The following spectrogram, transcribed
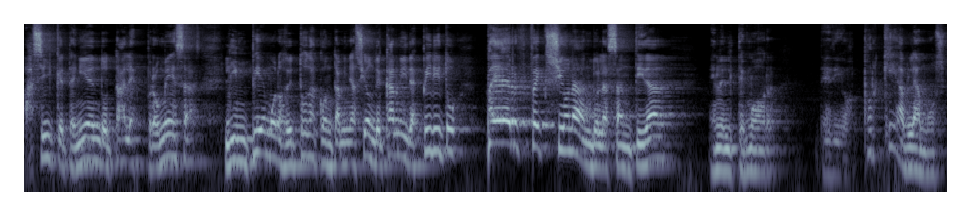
así que teniendo tales promesas, limpiémonos de toda contaminación de carne y de espíritu, perfeccionando la santidad en el temor de Dios. ¿Por qué hablamos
